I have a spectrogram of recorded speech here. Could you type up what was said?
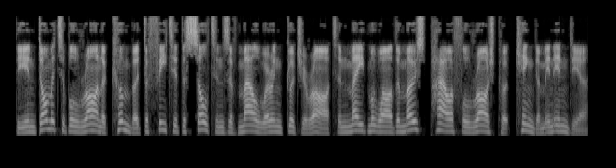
The indomitable Rana Kumbha defeated the sultans of Malwa and Gujarat and made Mewar the most powerful Rajput kingdom in India.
